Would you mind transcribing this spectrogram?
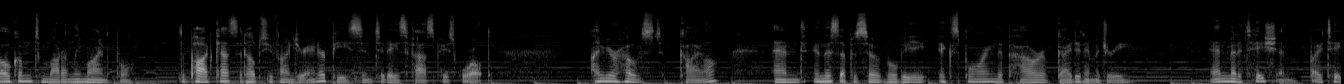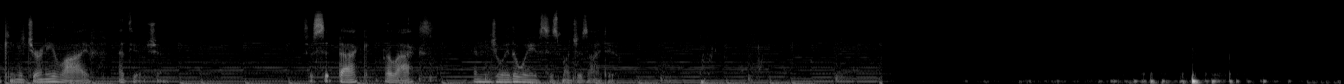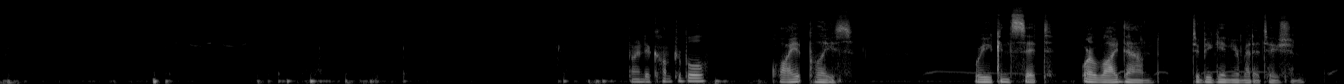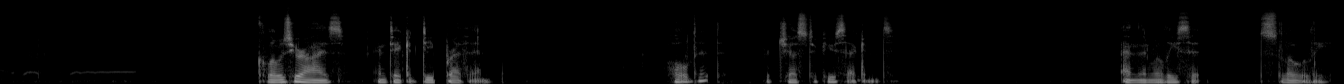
Welcome to Modernly Mindful, the podcast that helps you find your inner peace in today's fast paced world. I'm your host, Kyle, and in this episode, we'll be exploring the power of guided imagery and meditation by taking a journey live at the ocean. So sit back, relax, and enjoy the waves as much as I do. Find a comfortable, quiet place where you can sit or lie down to begin your meditation. Close your eyes and take a deep breath in. Hold it for just a few seconds and then release it slowly.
